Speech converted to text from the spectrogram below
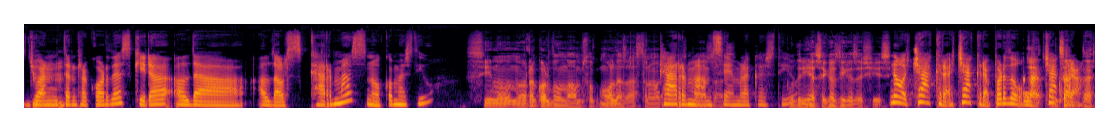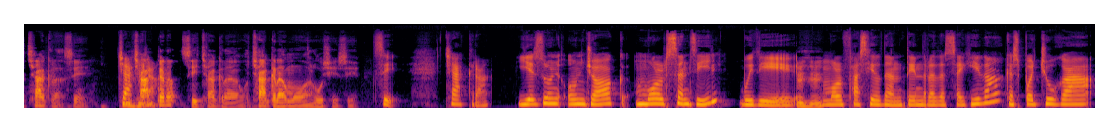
Joan, Mhm. te'n recordes? Que era el, de, el dels Carmes, no? Com es diu? Sí, no, no recordo el nom, sóc molt desastre. Carme, em sembla que es diu. Podria ser que es digués així, sí. No, Chakra, Chakra, perdó. ah, Chakra. exacte, xacra, sí. Chakra. Xacra, sí, xacra, o xacram o alguna així, sí. Sí, Chakra. I és un, un joc molt senzill, vull dir, uh Mhm. -huh. molt fàcil d'entendre de seguida, que es pot jugar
